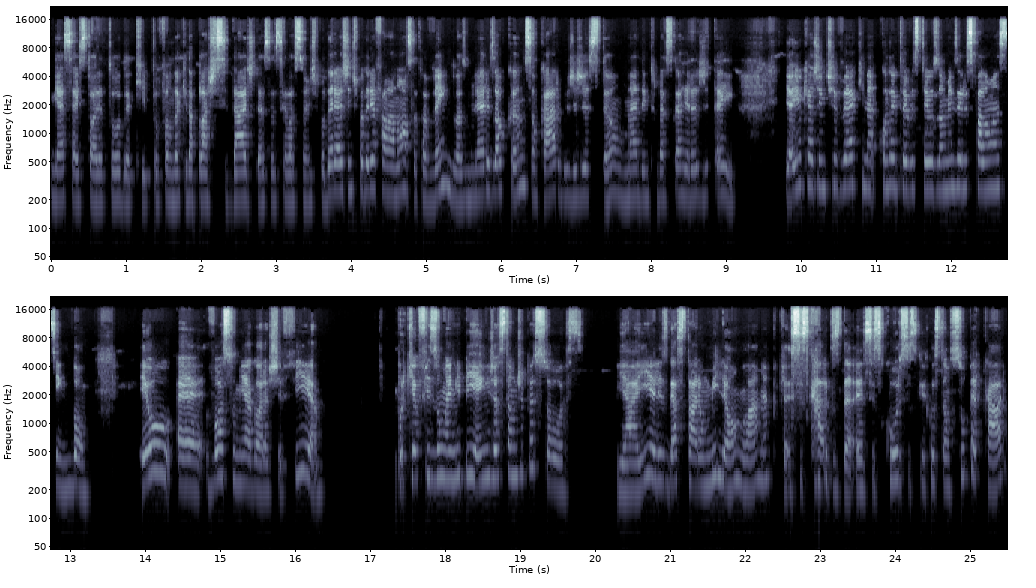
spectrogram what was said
E essa é a história toda que estou falando aqui da plasticidade dessas relações de poder, a gente poderia falar, nossa, tá vendo? As mulheres alcançam cargos de gestão, né? Dentro das carreiras de TI. E aí o que a gente vê aqui, né, quando eu entrevistei os homens, eles falam assim, bom, eu é, vou assumir agora a chefia porque eu fiz um MBA em gestão de pessoas. E aí eles gastaram um milhão lá, né? Porque esses cargos, esses cursos que custam super caro,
